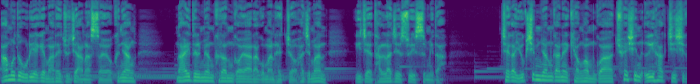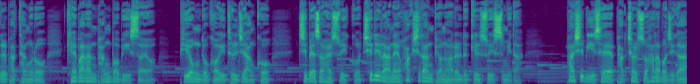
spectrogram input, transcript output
아무도 우리에게 말해주지 않았어요. 그냥 나이 들면 그런 거야 라고만 했죠. 하지만 이제 달라질 수 있습니다. 제가 60년간의 경험과 최신 의학 지식을 바탕으로 개발한 방법이 있어요. 비용도 거의 들지 않고 집에서 할 수 있고 7일 안에 확실한 변화를 느낄 수 있습니다. 82세 박철수 할아버지가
